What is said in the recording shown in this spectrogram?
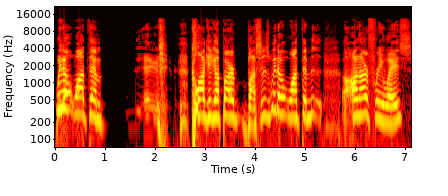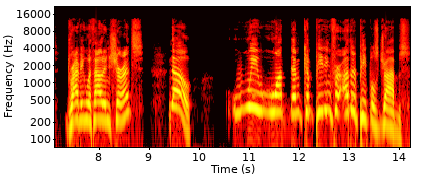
We don't want them uh, clogging up our buses. We don't want them on our freeways driving without insurance. No, we want them competing for other people's jobs.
